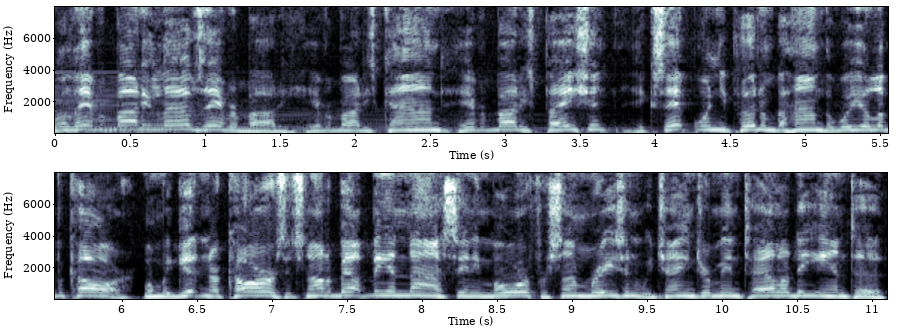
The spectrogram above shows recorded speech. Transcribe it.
Well, everybody loves everybody. Everybody's kind, everybody's patient, except when you put them behind the wheel of a car. When we get in our cars, it's not about being nice anymore. For some reason, we change our mentality into,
